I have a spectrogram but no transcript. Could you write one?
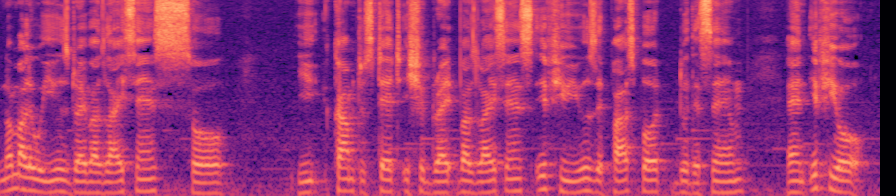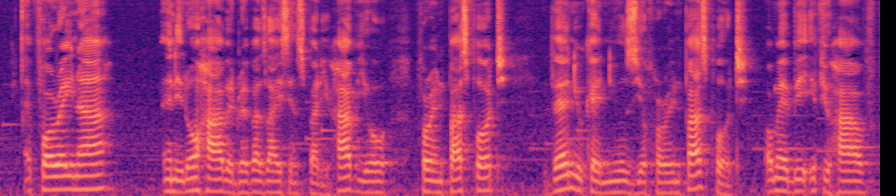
normally we use driver's license, so you come to state issued driver's license. If you use a passport, do the same. And if you're a foreigner and you don't have a driver's license, but you have your foreign passport, then you can use your foreign passport. Or maybe if you have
